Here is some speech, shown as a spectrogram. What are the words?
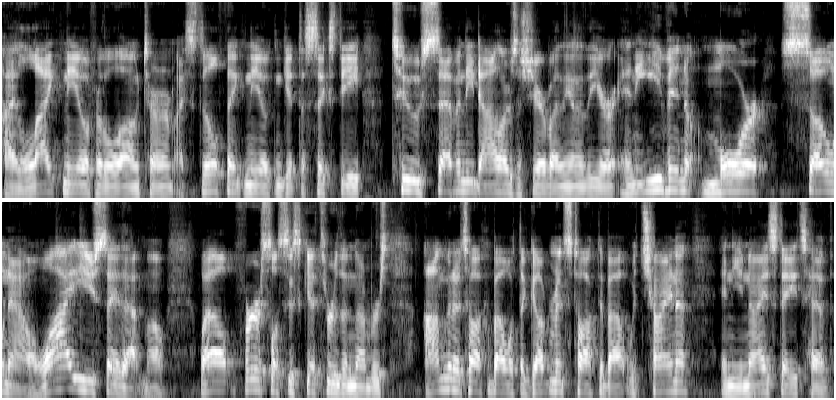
I like NIO for the long term. I still think NIO can get to 60 to $70 a share by the end of the year and even more so now. Why do you say that, Moe? Well, first, let's just get through the numbers. I'm going to talk about what the government's talked about with China and the United States have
